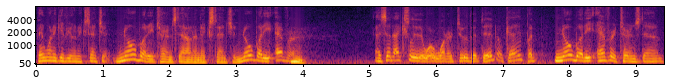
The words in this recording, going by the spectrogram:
They want to give you an extension. Nobody turns down an extension. Nobody ever. Mm. I said, actually, there were one or two that did, okay? But nobody ever turns down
